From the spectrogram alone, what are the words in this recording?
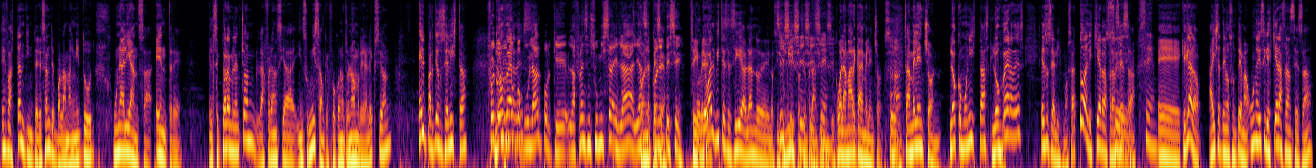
es bastante interesante por la magnitud, una alianza entre el sector de Melenchón, la Francia insumisa, aunque fue con otro nombre en la elección, el Partido Socialista, Fue los con Unión verdes, Popular porque la Francia insumisa es la alianza con el PC. Sí, pero igual, viste, se sigue hablando de los Sí, sí, insumisos sí, en sí, Francia, sí, sí. como la marca de Melenchón. Sí. O sea, Melenchón, los comunistas, los verdes, el socialismo. O sea, toda la izquierda francesa. Sí. Eh, que claro, ahí ya tenemos un tema. Uno dice la izquierda francesa,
